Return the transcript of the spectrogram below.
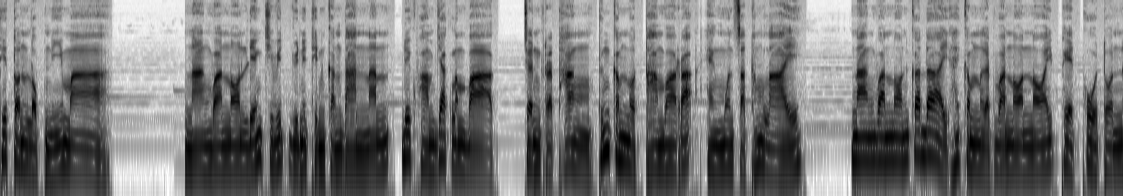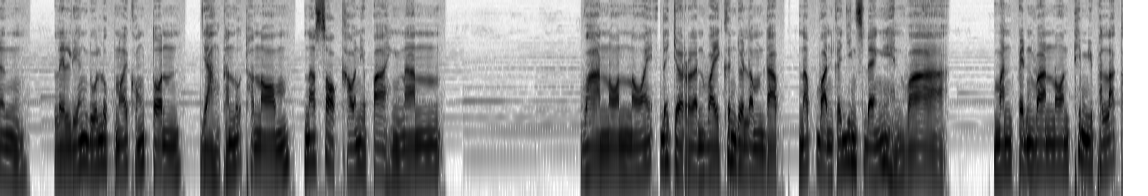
ที่ตนหลบหนีมา นางวานอนเลี้ยงชีวิตอยู่ในถิ่นกันดานนั้น ด้วยความยากลำบาก จนกระทั่งถึงกำหนดตามวาระแห่งมวลสัตว์ทั้งหลาย นางวานอนก็ได้ให้กำเนิดวานอนน้อยเพศผู้ตัวหนึ่ง และเลี้ยงดูลูกน้อยของตนอย่างทนุถนอมณซอกเขาในป่าแห่งนั้น วานอนน้อยได้เจริญวัยขึ้นโดยลำดับ นับวันก็ยิ่งแสดงให้เห็นว่า มันเป็นวานอนที่มีพละก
